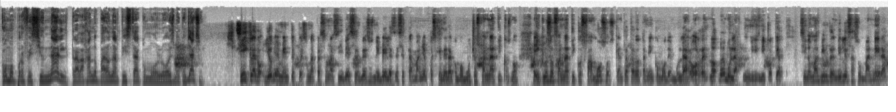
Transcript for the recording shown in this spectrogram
como profesional trabajando para un artista como lo es Michael Jackson. Sí, claro, y obviamente pues una persona así de, ese, de esos niveles, de ese tamaño, pues genera como muchos fanáticos, ¿no? E incluso fanáticos famosos que han tratado también como de emular, o no, no emular ni, ni copiar, sino más bien rendirles a su manera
